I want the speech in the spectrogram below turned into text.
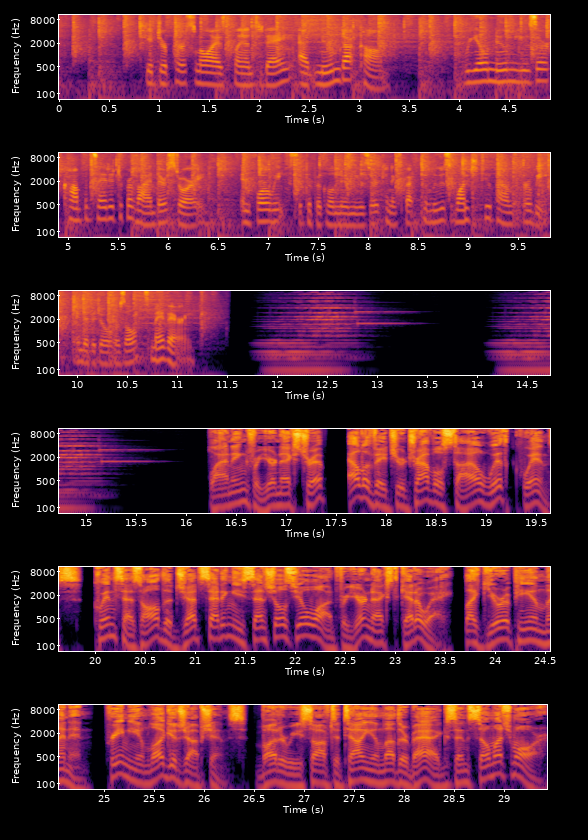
Get your personalized plan today at Noom.com. Real Noom user compensated to provide their story. In four weeks, the typical Noom user can expect to lose one to two pounds per week. Individual results may vary. Planning for your next trip? Elevate your travel style with Quince. Quince has all the jet setting essentials you'll want for your next getaway, like European linen, premium luggage options, buttery soft Italian leather bags, and so much more.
